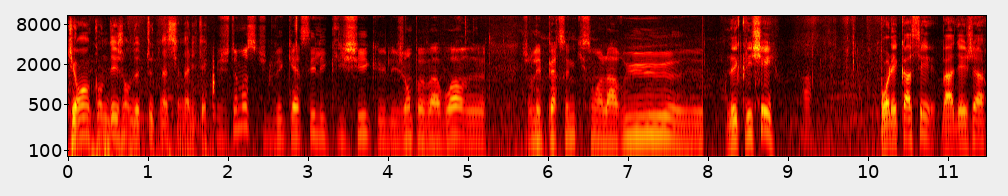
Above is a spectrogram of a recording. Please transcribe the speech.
tu rencontres des gens de toute nationalité. Justement, si tu devais casser les clichés que les gens peuvent avoir euh, sur les personnes qui sont à la rue. euh, Les clichés. Pour les casser, bah déjà,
